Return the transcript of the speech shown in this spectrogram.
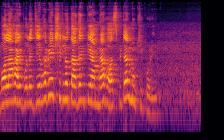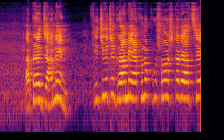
বলা হয় বলে যেভাবে সেগুলো তাদেরকে আমরা হসপিটালমুখী করি। আপনারা জানেন, কিছু কিছু গ্রামে এখনও কুসংস্কারে আছে।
